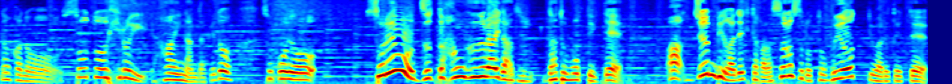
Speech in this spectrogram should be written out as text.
なんかの、相当広い範囲なんだけど、そこを、それをずっとハンググライダーだと思っていて、あ、準備ができたからそろそろ飛ぶよって言われてて、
